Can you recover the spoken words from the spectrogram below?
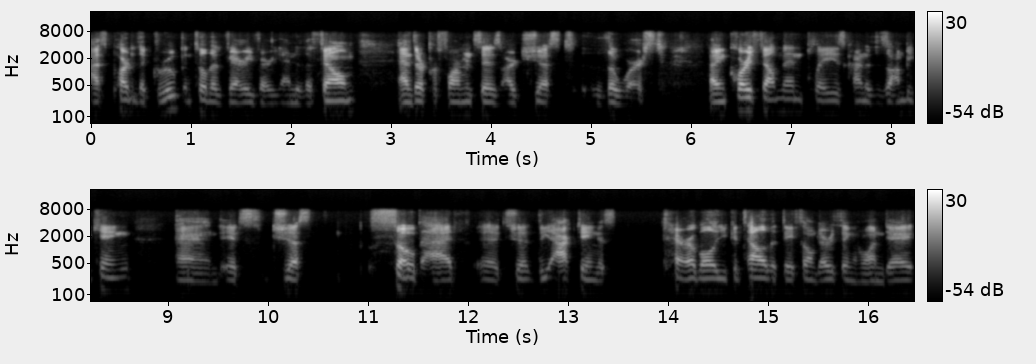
as part of the group until the very, very end of the film, and their performances are just the worst. I mean, Corey Feldman plays kind of the zombie king, and it's just so bad. It's just the acting is terrible. You could tell that they filmed everything in one day.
